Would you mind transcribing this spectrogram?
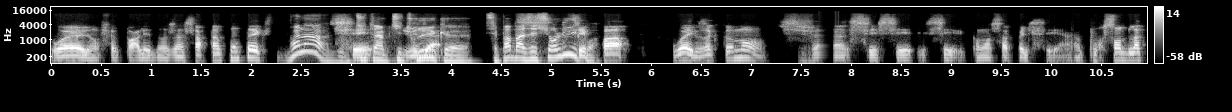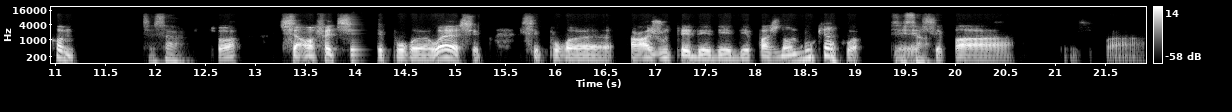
ouais, ils l'ont fait parler dans un certain contexte. Voilà, c'est un petit truc. Euh, c'est pas basé sur lui. C'est pas. Ouais, exactement. C'est comment ça s'appelle C'est 1% de la com. C'est ça. Tu vois En fait, c'est pour. Euh, ouais, c'est pour euh, rajouter des, des, des, pages dans le bouquin, quoi. C'est ça. C'est pas. pas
